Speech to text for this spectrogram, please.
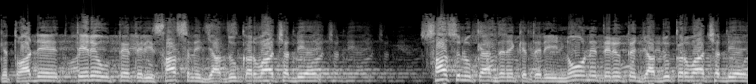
کہ تواڈے تیرے اوتے تیری ساس نے جادو کروا چھڈیا ہے۔ ساس نو کہندے نے کہ تیری نو نے تیرے اوتے جادو کروا چھڈیا ہے۔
